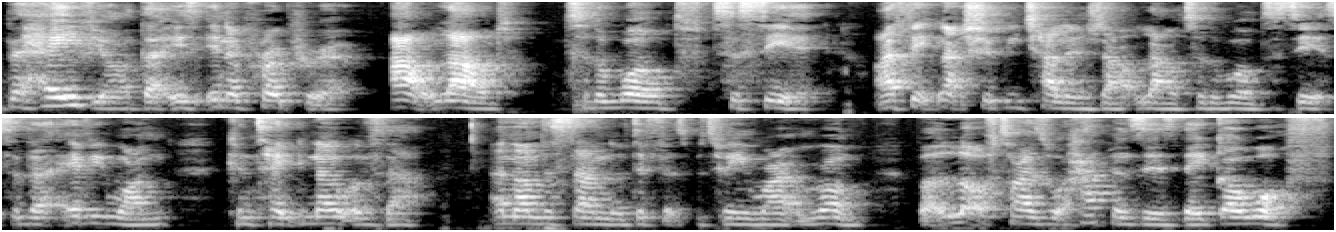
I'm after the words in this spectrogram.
behavior that is inappropriate out loud to the world to see it, I think that should be challenged out loud to the world to see it so that everyone can take note of that and understand the difference between right and wrong. But a lot of times what happens is they go off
